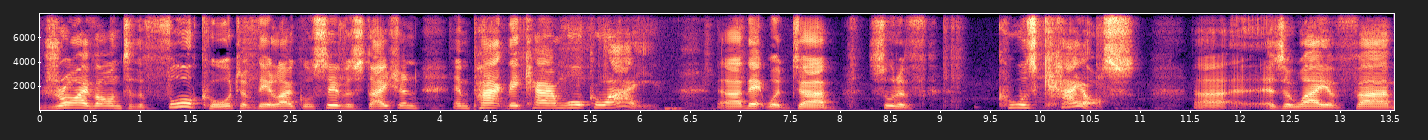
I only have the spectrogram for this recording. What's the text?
drive on to the forecourt of their local service station and park their car and walk away. Uh, that would uh, sort of cause chaos uh, as a way of uh,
